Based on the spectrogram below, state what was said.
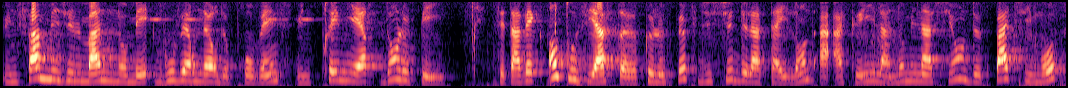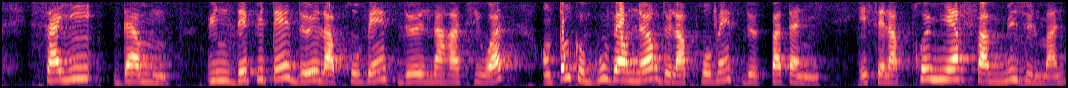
une femme musulmane nommée gouverneur de province, une première dans le pays. C'est avec enthousiasme que le peuple du sud de la Thaïlande a accueilli la nomination de Patimo Sayi Damu, une députée de la province de Narathiwat, en tant que gouverneur de la province de Patani. Et c'est la première femme musulmane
